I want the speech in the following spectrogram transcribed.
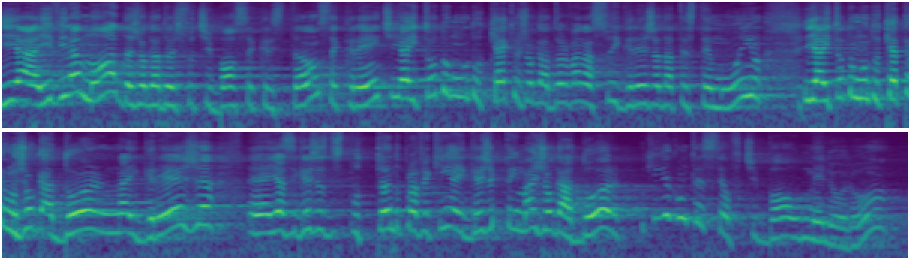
E aí vira moda jogador de futebol ser cristão, ser crente, e aí todo mundo quer que o jogador vá na sua igreja dar testemunho, e aí todo mundo quer ter um jogador na igreja, é, e as igrejas disputando para ver quem é a igreja que tem mais jogador. O que, que aconteceu? O futebol melhorou?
